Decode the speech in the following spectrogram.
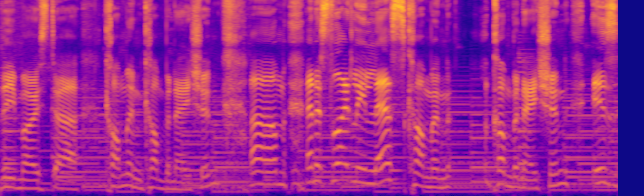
the most uh, common combination. Um, and a slightly less common combination is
